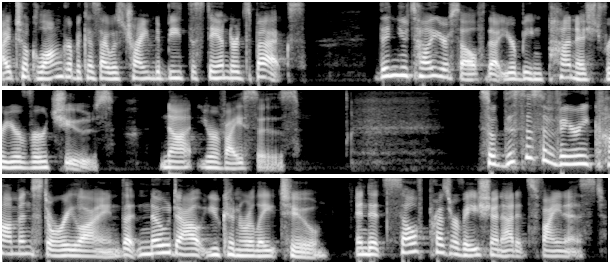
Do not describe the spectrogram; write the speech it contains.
I took longer because I was trying to beat the standard specs. Then you tell yourself that you're being punished for your virtues not your vices. So, this is a very common storyline that no doubt you can relate to, and it's self preservation at its finest.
